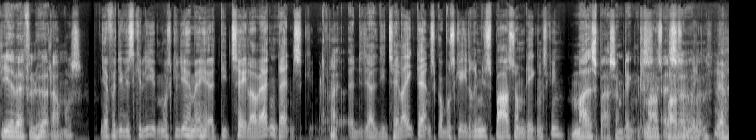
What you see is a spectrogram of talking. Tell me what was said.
De har i hvert fald hørt om os. Ja, fordi vi skal lige, måske lige have med her, at de taler hverken dansk, Nej. Ja, de taler ikke dansk, og måske et rimelig sparsomt engelsk, ikke? Meget sparsomt engelsk. Meget sparsomt altså, engelsk, ja.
